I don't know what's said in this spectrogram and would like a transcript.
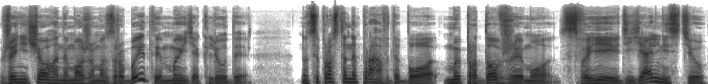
вже нічого не можемо зробити, ми, як люди, ну це просто неправда, бо ми продовжуємо своєю діяльністю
